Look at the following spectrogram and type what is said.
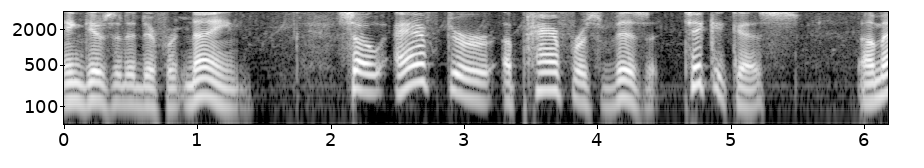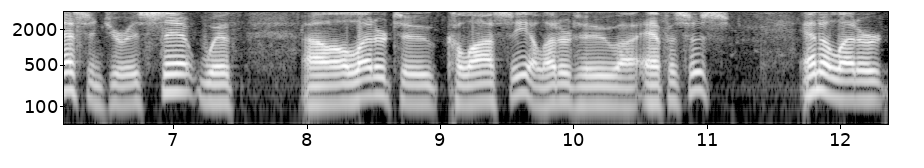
and gives it a different name. So after Epaphras' visit, Tychicus, a messenger is sent with uh, a letter to Colossae, a letter to uh, Ephesus, and a letter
